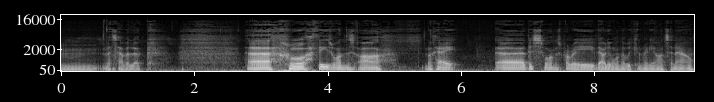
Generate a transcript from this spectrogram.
Mm, let's have a look. Uh, oh, these ones are okay. Uh, this one's probably the only one that we can really answer now.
